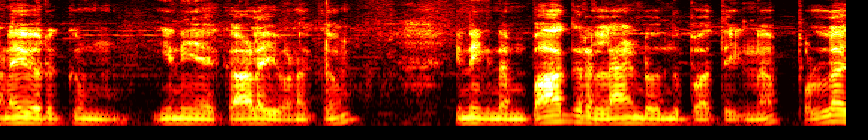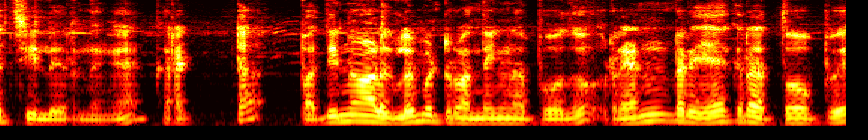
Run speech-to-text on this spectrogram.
அனைவருக்கும் இனிய காலை வணக்கம். இன்றைக்கி நம்ம பார்க்குற லேண்ட் வந்து பார்த்தீங்கன்னா பொள்ளாச்சியில் இருந்துங்க. கரெக்டாக பதினாலு கிலோமீட்டர் வந்தீங்கன்னா போதும். ரெண்டரை ஏக்கரை தோப்பு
